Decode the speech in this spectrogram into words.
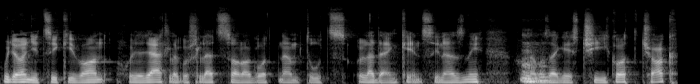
Ugye annyi ciki van, hogy egy átlagos LED szalagot nem tudsz ledenként színezni, hanem uh-huh. az egész csíkot csak,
